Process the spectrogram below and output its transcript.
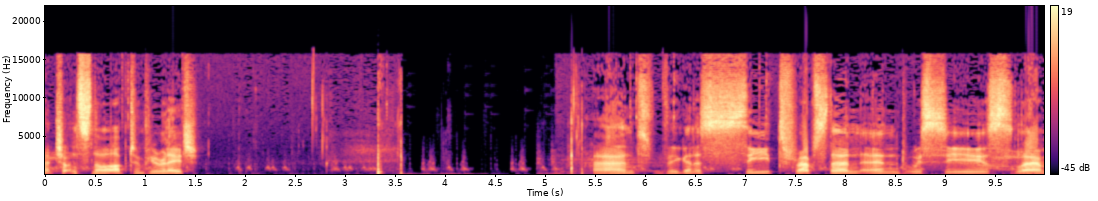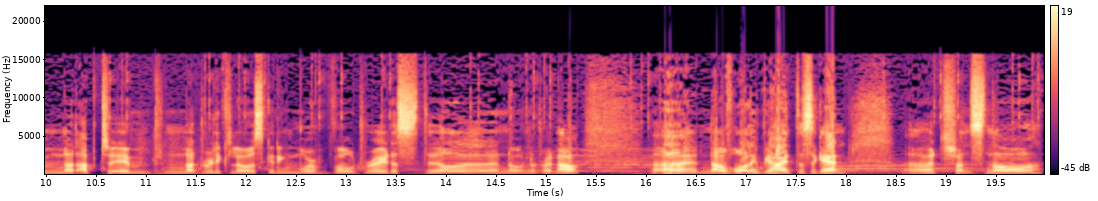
Jon Snow up to Imperial Age. And we're gonna see trebs then, and we see Slam not up to him, not really close, getting more woad raiders still. No, not right now. Uh, now walling behind this again. Uh, Jon Snow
